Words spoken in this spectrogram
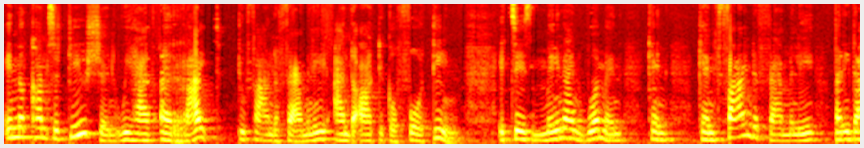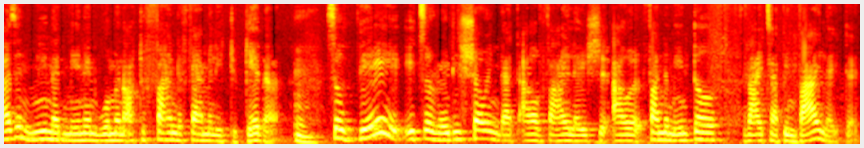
In the Constitution, we have a right to found a family under Article 14. It says men and women can, can find a family, but it doesn't mean that men and women are to find a family together. Mm. So there, it's already showing that our violation, our fundamental rights have been violated.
